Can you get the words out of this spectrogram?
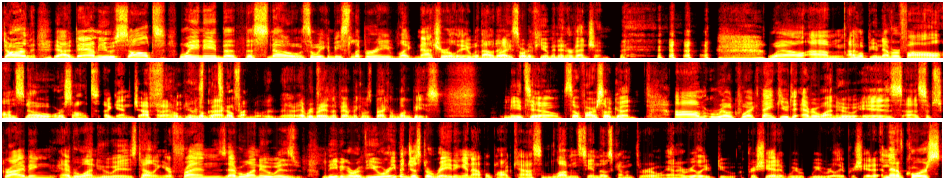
Darn, yeah, damn you, salt. We need the, the snow so we can be slippery like naturally without any sort of human intervention. well, um, I hope you never fall on snow or salt again, Jeff. And I hope you come back. No fun. and everybody in the family comes back in one piece. Me too. So far, so good. Um, real quick, thank you to everyone who is uh, subscribing, everyone who is telling your friends, everyone who is leaving a review or even just a rating in Apple Podcasts. I'm loving seeing those coming through, and I really do appreciate it. We we really appreciate it. And then, of course,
